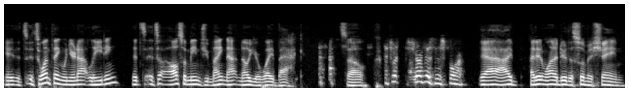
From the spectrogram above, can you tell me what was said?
it's it's one thing when you're not leading. It's it's also means you might not know your way back. So That's what the surface is for. Yeah, I I didn't want to do the swim of shame,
